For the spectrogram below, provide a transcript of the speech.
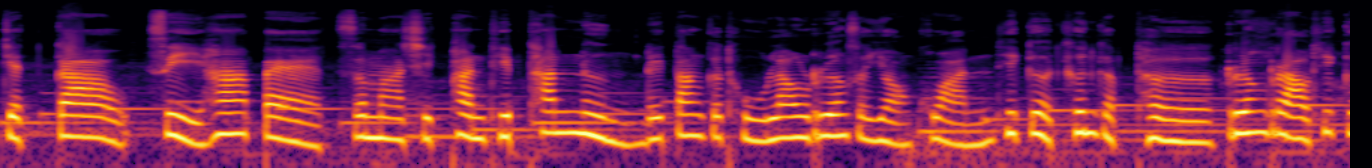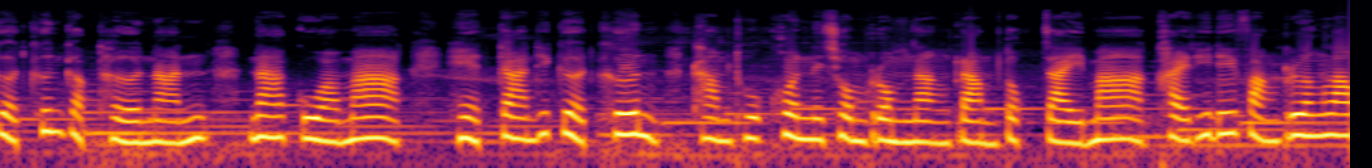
2279 458 สมาชิกพันทิปท่านหนึ่งได้ตั้งกระทู้เล่าเรื่องสยองขวัญที่เกิดขึ้นกับเธอ เรื่องราวที่เกิดขึ้นกับเธอนั้น น่ากลัวมาก เหตุการณ์ที่เกิดขึ้นทำทุกคนในชมรมนางรำตกใจมาก ใครที่ได้ฟังเรื่องเล่า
